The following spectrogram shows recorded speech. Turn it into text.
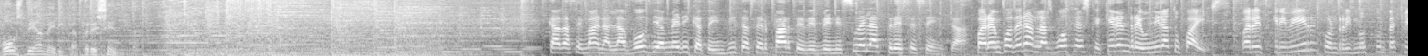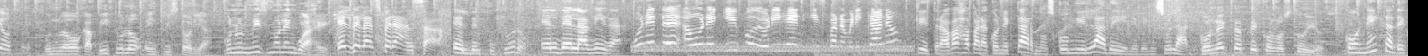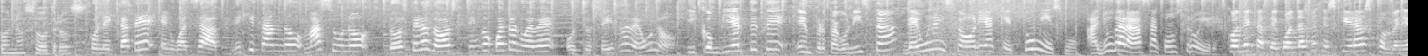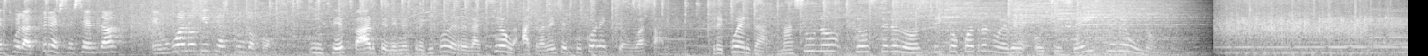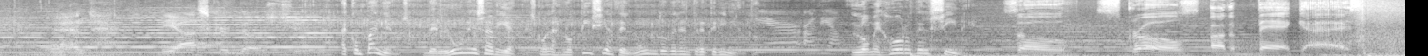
Voz de América presenta. Cada semana La Voz de América te invita a ser parte de Venezuela 360. Para empoderar las voces que quieren reunir a tu país. Para escribir con ritmos contagiosos. Un nuevo capítulo en tu historia. Con un mismo lenguaje. El de la esperanza. El del futuro. El de la vida. Únete a un equipo de origen hispanoamericano que trabaja para conectarnos con el ADN venezolano. Conéctate con los tuyos. Conéctate con nosotros. Conéctate en WhatsApp digitando más 1-202-549-8691. Y conviértete en protagonista de una historia que tú mismo ayudarás a construir. Conéctate cuantas veces quieras con Venezuela 360 en buenoticias.com. Y sé parte de nuestro equipo de redacción a través de tu conexión WhatsApp. Recuerda, más 1-202-549-8691. And the Oscar goes to... Acompáñenos de lunes a viernes con las noticias del mundo del entretenimiento. Lo mejor del cine. So, Skrulls are the bad guys.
